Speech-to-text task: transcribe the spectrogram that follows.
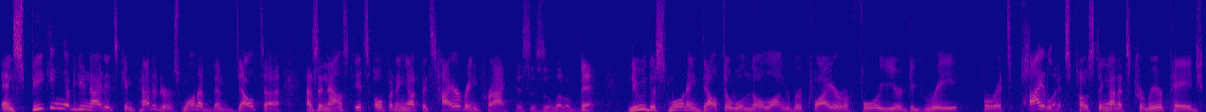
And speaking of United's competitors, one of them, Delta, has announced it's opening up its hiring practices a little bit. New this morning, Delta will no longer require a four year degree for its pilots, posting on its career page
